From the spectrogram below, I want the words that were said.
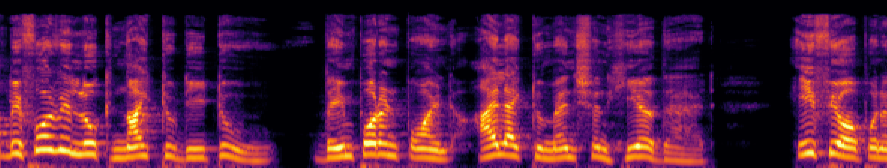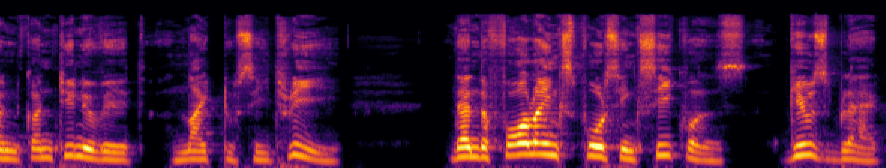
before we look knight to d2, the important point I like to mention here that if your opponent continue with knight to c3, then the following forcing sequence gives black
